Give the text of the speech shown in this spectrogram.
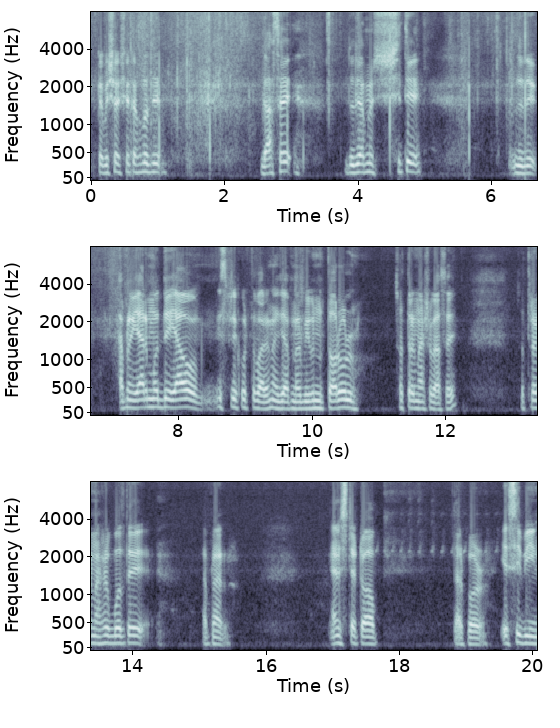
একটা বিষয়, সেটা হলো যে গাছে যদি আপনি শীতে যদি আপনি ইয়ার মধ্যে ইয়াও স্প্রে করতে পারেন যে আপনার বিভিন্ন তরল ছত্রাকনাশক আছে, ছত্রাকনাশক বলতে আপনার অ্যানস্টাটপ, তারপর এসিবিন,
